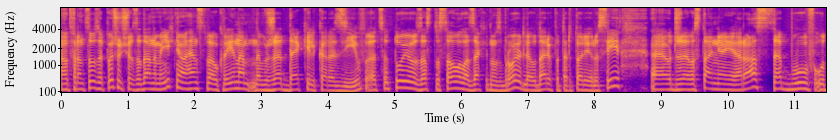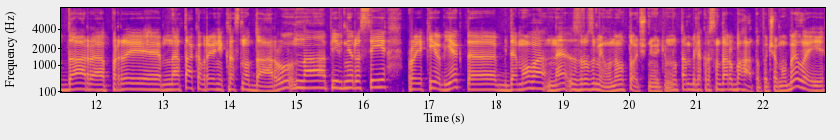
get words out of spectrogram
от французи пишуть, що за даними їхнього агентства, Україна вже декілька разів цитую застосовувала західну зброю для ударів по території Росії. Е, Отже, останній раз це був удар е, при атака в районі Краснодару на півдні Росії. Про який об'єкт е, йде мова, не зрозуміло, не уточнюють. Ну там біля Краснодару багато по чому били. І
